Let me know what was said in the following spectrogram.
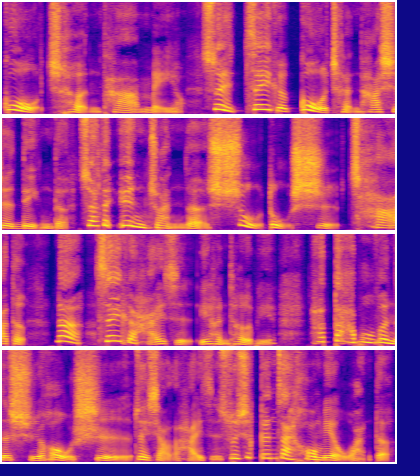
过程它没有，所以这个过程它是零的，所以它的运转的速度是差的。那这个孩子也很特别，他大部分的时候是最小的孩子，所以是跟在后面玩的。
